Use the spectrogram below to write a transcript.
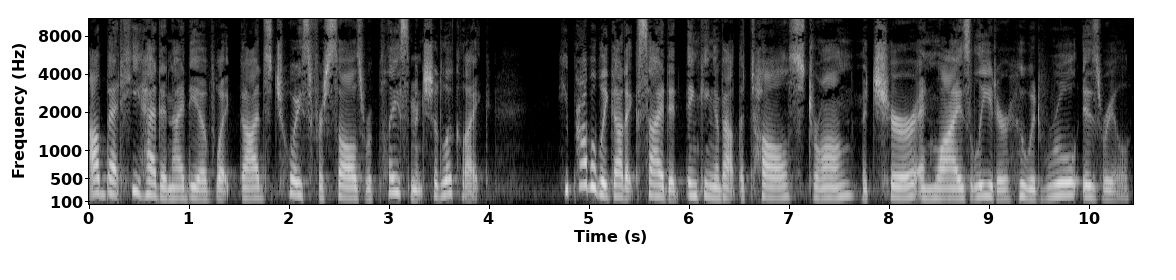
I'll bet he had an idea of what God's choice for Saul's replacement should look like. He probably got excited thinking about the tall, strong, mature, and wise leader who would rule Israel.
